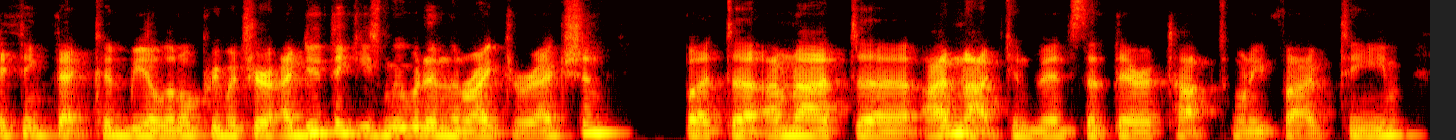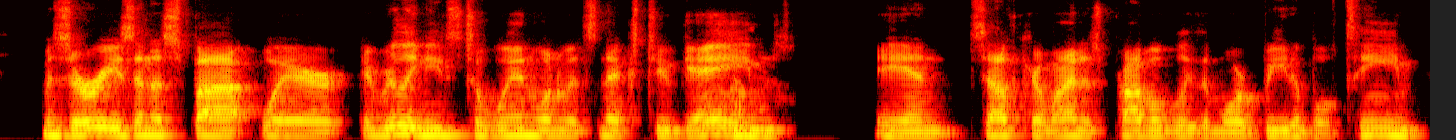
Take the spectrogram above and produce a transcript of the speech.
I think that could be a little premature. I do think he's moving in the right direction, but uh, I'm not uh, I'm not convinced that they're a top 25 team. Missouri is in a spot where it really needs to win one of its next two games, and South Carolina is probably the more beatable team.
